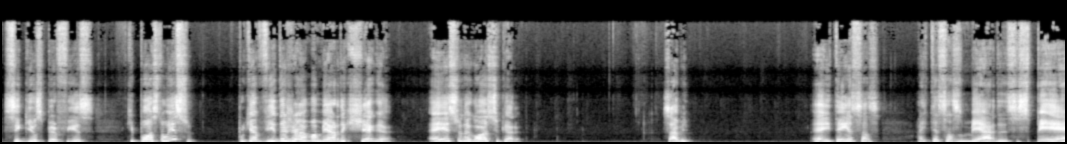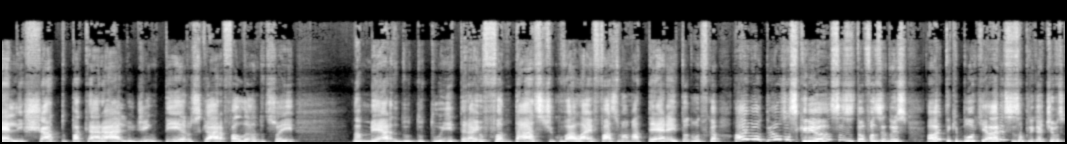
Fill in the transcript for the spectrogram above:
seguir os perfis que postam isso. Porque a vida já é uma merda que chega. É esse o negócio, cara. Sabe? Aí tem essas. Aí tem essas merdas, esses PL chato pra caralho, o dia inteiro os caras falando disso aí na merda do, do Twitter. Aí o Fantástico vai lá e faz uma matéria e todo mundo fica: ai meu Deus, as crianças estão fazendo isso. Ai, tem que bloquear esses aplicativos.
